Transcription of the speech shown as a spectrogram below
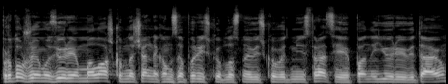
Продовжуємо з Юрієм Малашком, начальником Запорізької обласної військової адміністрації. Пане Юрію, вітаю.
